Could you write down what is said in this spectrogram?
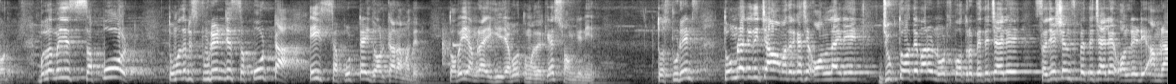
করো। বললাম এই যে সাপোর্ট তোমাদের স্টুডেন্ট যে সাপোর্টটা এই সাপোর্টটাই দরকার আমাদের। তবেই আমরা এগিয়ে যাব তোমাদেরকে সঙ্গে নিয়ে। তো স্টুডেন্টস তোমরা যদি চাও আমাদের কাছে অনলাইনে যুক্ত হতে পারো নোটসপত্র পেতে চাইলে সাজেশনস পেতে চাইলে অলরেডি আমরা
